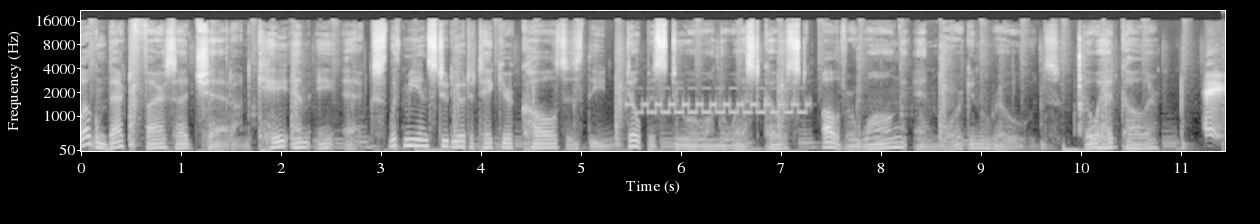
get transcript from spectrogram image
Welcome back to Fireside Chat on KMAX. With me in studio to take your calls is the dopest duo on the West Coast, Oliver Wang and Morgan Rhodes. Go ahead, caller. Hey,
